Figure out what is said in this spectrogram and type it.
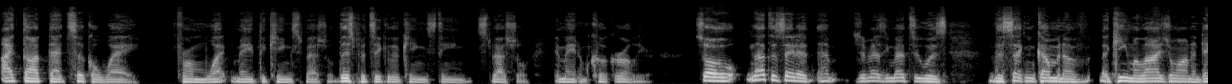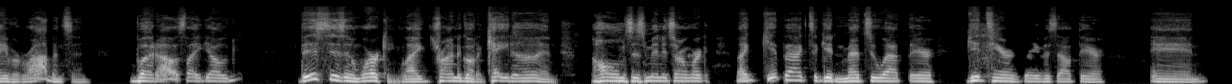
I thought that took away from what made the Kings special, this particular Kings team special, and made them cook earlier. So, not to say that Chimezie Metu was the second coming of Akeem Olajuwon and David Robinson, but I was like, yo, this isn't working. Like trying to go to Queta and Holmes, his minutes aren't working. Like get back to getting Metu out there, get Terrence Davis out there, and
